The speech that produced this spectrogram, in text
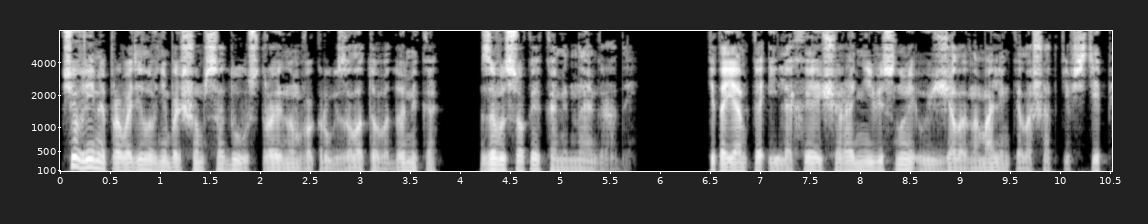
все время проводила в небольшом саду, устроенном вокруг золотого домика за высокой каменной оградой. Китаянка Иляхе еще ранней весной уезжала на маленькой лошадке в степь,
